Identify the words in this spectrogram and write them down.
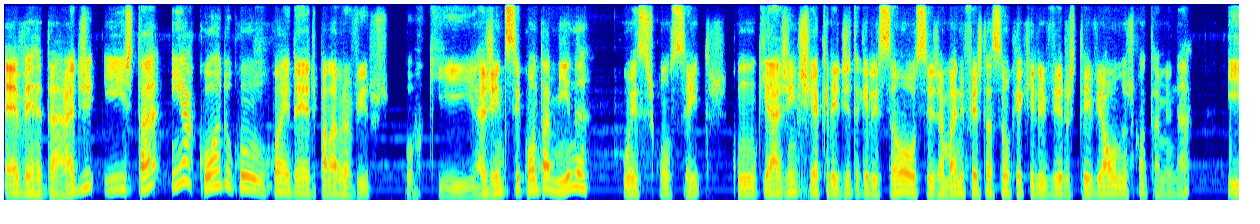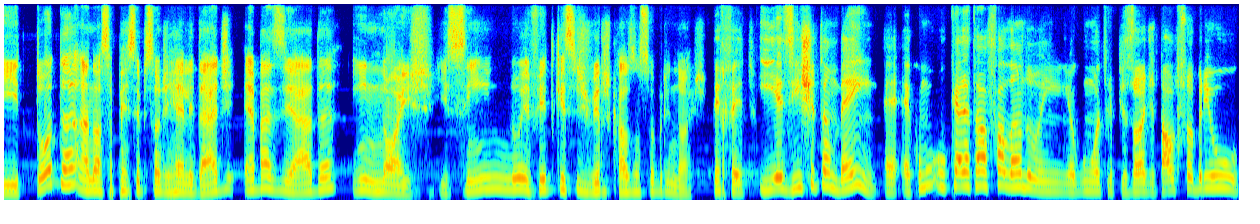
é verdade e está em acordo com, com a ideia de palavra vírus. Porque a gente se contamina com esses conceitos, com o que a gente acredita que eles são, ou seja, a manifestação que aquele vírus teve ao nos contaminar. E toda a nossa percepção de realidade é baseada em nós, e sim no efeito que esses vírus causam sobre nós. Perfeito. E existe também, é, é como o Keller tava falando em algum outro episódio e tal, sobre o,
